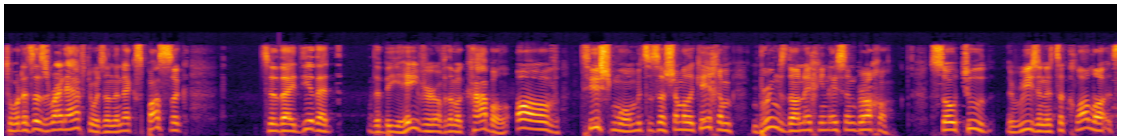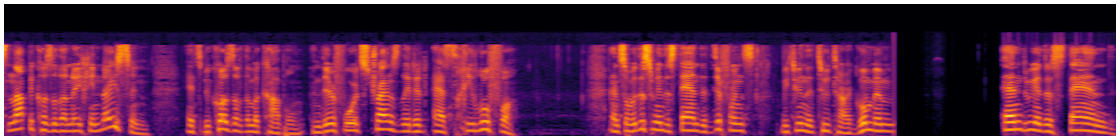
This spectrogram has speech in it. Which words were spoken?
to what it says right afterwards in the next pasuk, to the idea that the behavior of the makabel of Tishmu Mitzvah Hashem brings the Anechi Neisen bracha. So too, the reason it's a klala, it's not because of the Anechi Neisen, it's because of the makabel, and therefore it's translated as chilufa. And so with this we understand the difference between the two targumim, and we understand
